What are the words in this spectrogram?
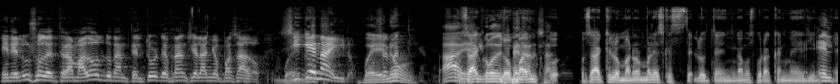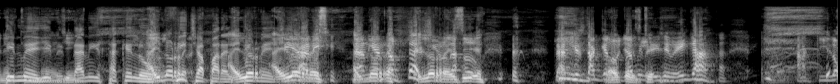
en el uso de tramadol durante el Tour de Francia el año pasado. Sigue Nairo. Bueno, ah, o, sea, algo de esperanza. o, o sea, que lo más normal es que este- lo tengamos por acá en Medellín. el en Team Medellín, Dani está que lo Ahí lo re- ficha para el ahí Team Medellín. ahí lo reciben. Dani está que No, lo llama pues y le que- dice, venga, aquí, lo,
